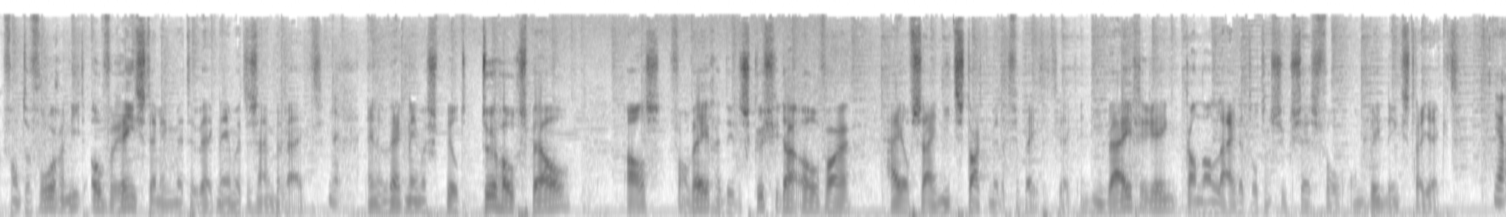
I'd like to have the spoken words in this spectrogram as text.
van tevoren niet overeenstemming met de werknemer te zijn bereikt. Nee. En een werknemer speelt te hoog spel als vanwege de discussie daarover hij of zij niet start met het verbetertraject. En die weigering kan dan leiden tot een succesvol ontbindingstraject. Ja.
